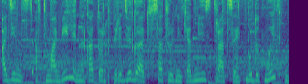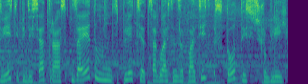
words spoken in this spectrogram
11 автомобилей, на которых передвигаются сотрудники администрации, будут мыть 250 раз. За это муниципалитет согласен заплатить 100 тысяч рублей.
